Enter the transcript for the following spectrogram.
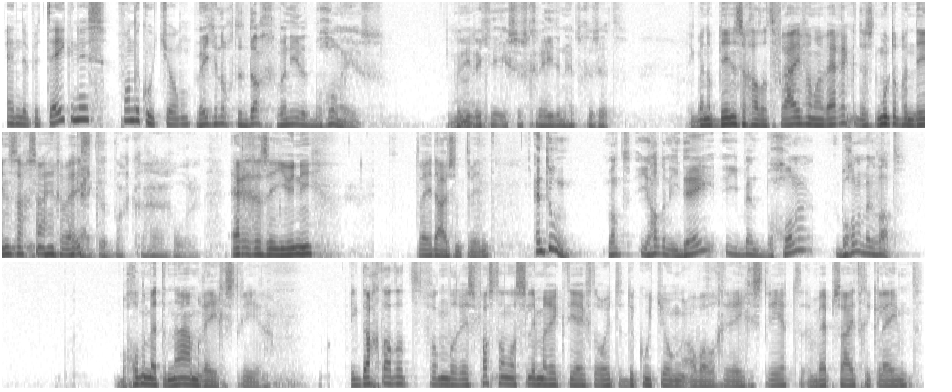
en de betekenis van de Koetjong. Weet je nog de dag wanneer het begonnen is? Wanneer dat je de eerste schreden hebt gezet? Ik ben op dinsdag altijd vrij van mijn werk, dus het moet op een dinsdag zijn geweest. Kijk, dat mag ik graag horen. Ergens in juni 2020. En toen? Want je had een idee, je bent begonnen. Begonnen met wat? Begonnen met de naam registreren. Ik dacht altijd van er is vast al een slimmerik die heeft ooit de Koetjong al wel geregistreerd, een website geclaimd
